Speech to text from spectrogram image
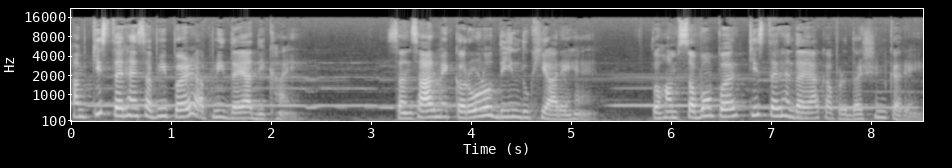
हम किस तरह सभी पर अपनी दया दिखाएँ? संसार में करोड़ों दीन दुखियारे हैं तो हम सबों पर किस तरह दया का प्रदर्शन करें?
